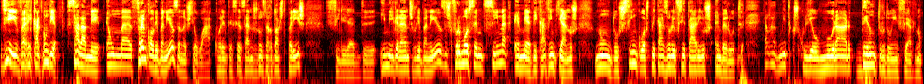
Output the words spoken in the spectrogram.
Viva, Ricardo, bom dia. Salamé é uma franco-libanesa, nasceu há 46 anos nos arredores de Paris, filha de imigrantes libaneses, formou-se em medicina, é médica há 20 anos num dos cinco hospitais universitários em Beirute. Ela admite que escolheu morar dentro do inferno.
